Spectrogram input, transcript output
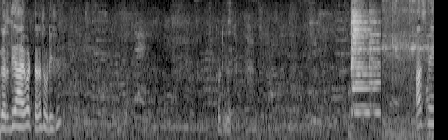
गर्दी आहे वाटतं ना थोडीशी? थोडी गर्दी अस्मी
